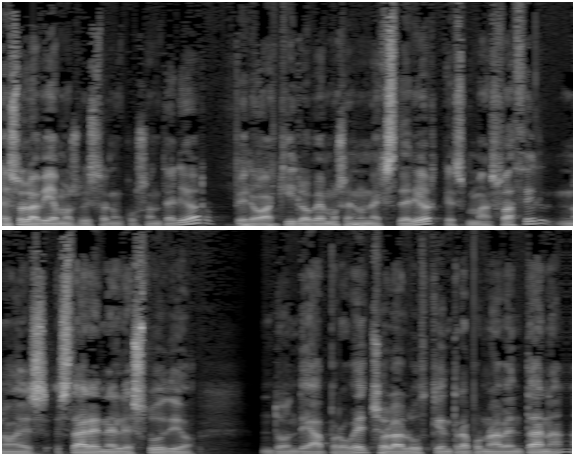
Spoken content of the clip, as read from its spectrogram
Eso lo habíamos visto en un curso anterior, pero aquí lo vemos en un exterior, que es más fácil. No es estar en el estudio donde aprovecho la luz que entra por una ventana,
